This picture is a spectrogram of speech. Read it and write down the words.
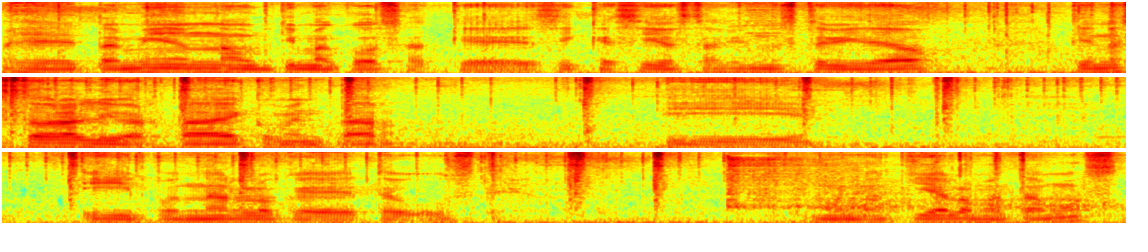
Eh, también una última cosa, que sí que si estás viendo este video, tienes toda la libertad de comentar y, y poner lo que te guste. Bueno, aquí ya lo matamos.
